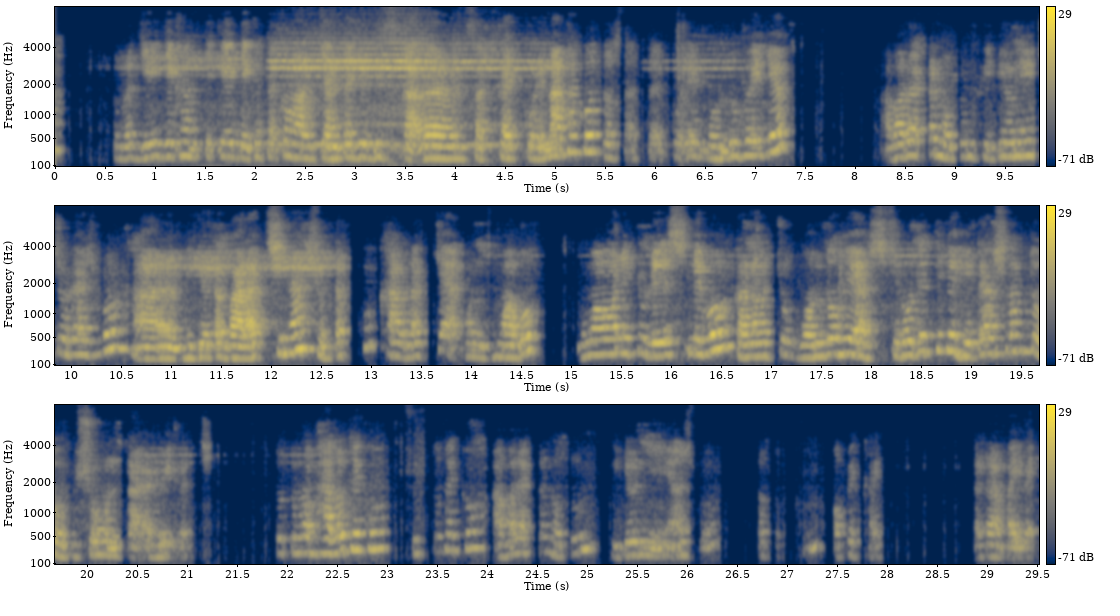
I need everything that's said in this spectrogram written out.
তোমরা যেই যেখান থেকে দেখে থাকো আমার চ্যানেলটা যদি সাবস্ক্রাইব করে না থাকো, তো সাবস্ক্রাইব করে বন্ধু হয়ে যাও। আবারও একটা নতুন ভিডিও নিয়ে চলে আসব। আর ভিডিওটা বাড়াচ্ছি না, শরীরটা খুব খারাপ লাগছে, এখন ঘুমাবো। ঘুমাবো মানে একটু রেস্ট নেব, কারণ আমার চোখ বন্ধ হয়ে আসছে। রোদের থেকে হেঁটে আসলাম তো, ভীষণ টায়ার্ড হয়ে যাচ্ছে তো তোমরা ভালো থেকো, সুস্থ থেকো। আবার একটা নতুন ভিডিও নিয়ে আসব। ততক্ষণ অপেক্ষায় টাটা বাই বাই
